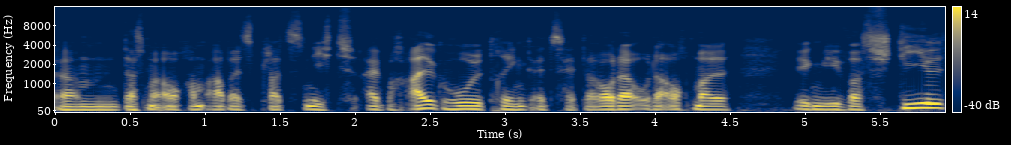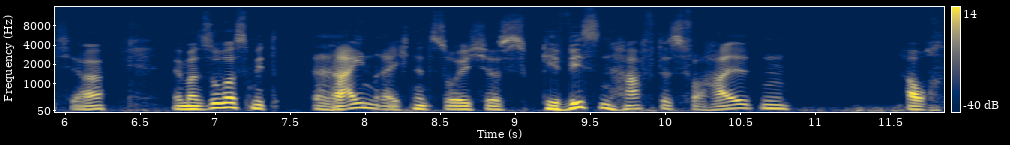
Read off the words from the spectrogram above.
ähm, dass man auch am Arbeitsplatz nicht einfach Alkohol trinkt etc. Oder, oder auch mal irgendwie was stiehlt. Ja. Wenn man sowas mit reinrechnet, solches gewissenhaftes Verhalten, auch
